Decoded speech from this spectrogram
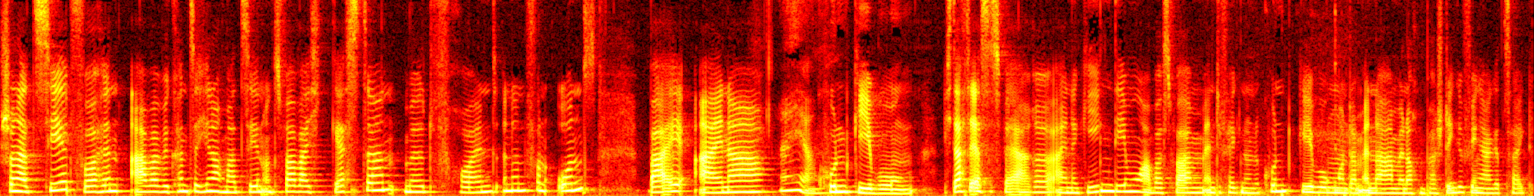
schon erzählt vorhin, aber wir können es ja hier nochmal erzählen. Und zwar war ich gestern mit Freundinnen von uns bei einer Ah ja. Kundgebung. Ich dachte erst, es wäre eine Gegendemo, aber es war im Endeffekt nur eine Kundgebung und am Ende haben wir noch ein paar Stinkefinger gezeigt.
